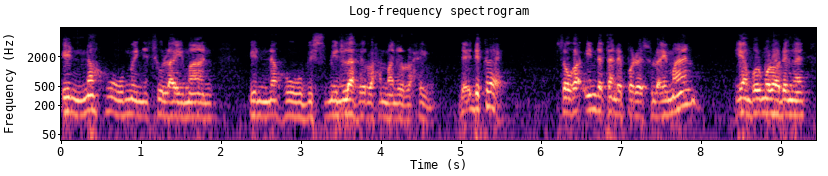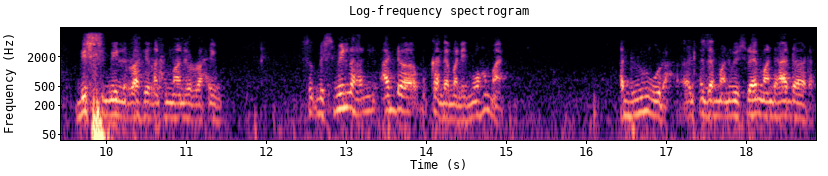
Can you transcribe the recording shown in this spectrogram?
Innahu min Sulaiman. Innahu bismillahirrahmanirrahim. Dia declare surat ini datang daripada Sulaiman yang bermula dengan bismillahirrahmanirrahim. So, bismillah ni ada bukan zaman Nabi Muhammad ada dulu dah zaman Nabi Sulaiman dah ada dah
